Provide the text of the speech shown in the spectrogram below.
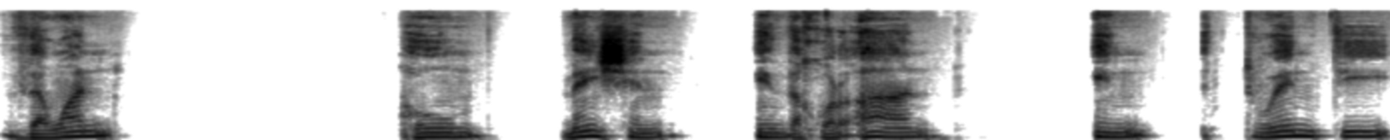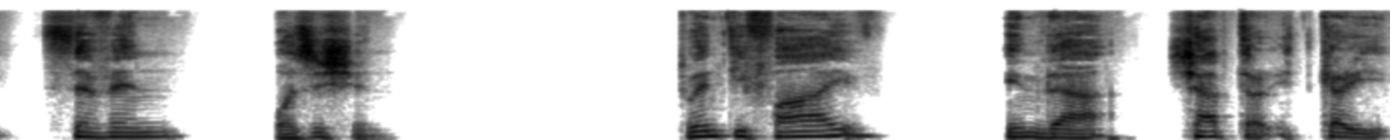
the one whom mentioned in the Quran in 27 position. 25 in the chapter it carry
